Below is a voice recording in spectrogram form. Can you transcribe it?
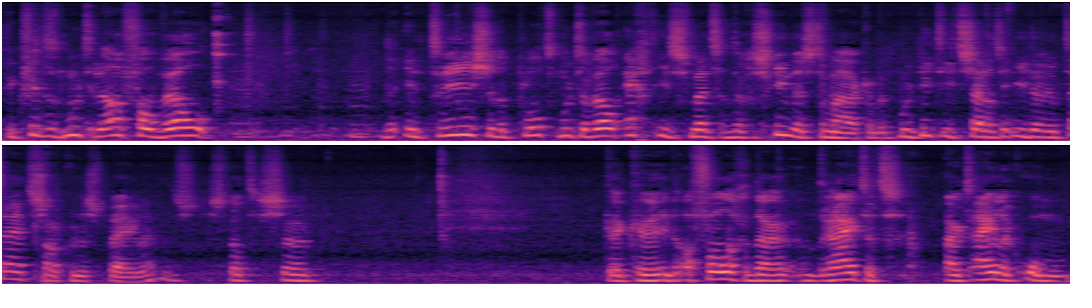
ik vind het moet in elk geval wel. De intrige, de plot moeten wel echt iets met de geschiedenis te maken hebben. Het moet niet iets zijn dat in iedere tijd zou kunnen spelen. Dus, dus dat is. eh, Kijk, eh, in de afvallige daar draait het uiteindelijk om.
